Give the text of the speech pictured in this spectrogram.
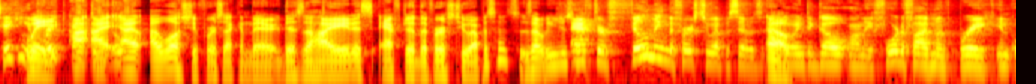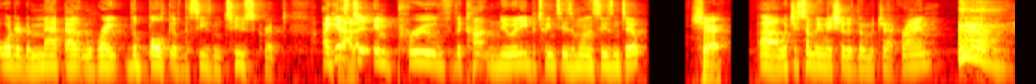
Taking a Wait, break I, the I, I lost you for a second there. There's a hiatus after the first two episodes. Is that what you just said? after filming the first two episodes, Oh. going to go on a four to five month break in order to map out and write the bulk of the season two script. I guess to improve the continuity between season one and season two, Sure. uh, which is something they should have done with Jack Ryan.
